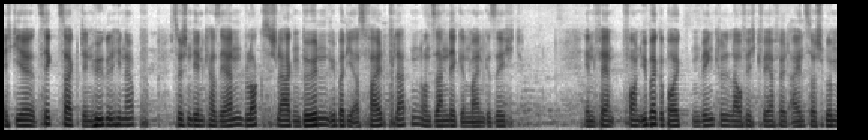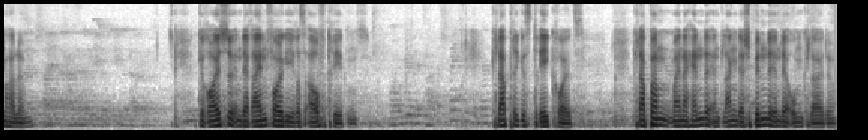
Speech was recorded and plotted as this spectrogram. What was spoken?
Ich gehe zickzack den Hügel hinab zwischen den Kasernenblocks schlagen Böen über die Asphaltplatten und sandig in mein Gesicht. In vornübergebeugten Winkel laufe ich querfeldein zur Schwimmhalle. Geräusche in der Reihenfolge ihres Auftretens. Klappriges Drehkreuz. Klappern meiner Hände entlang der Spinde in der Umkleide.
